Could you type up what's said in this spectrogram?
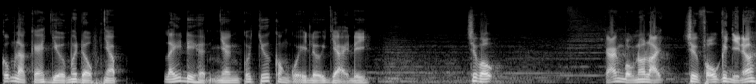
Cũng là kẻ vừa mới đột nhập Lấy đi hình nhân có chứa con quỷ lưỡi dài đi. Sư phụ! Cản bọn nó lại Sư phụ cái gì nữa?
